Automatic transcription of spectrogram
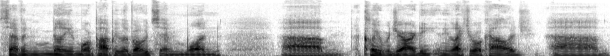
seven million more popular votes and won um, a clear majority in the Electoral College. Um,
